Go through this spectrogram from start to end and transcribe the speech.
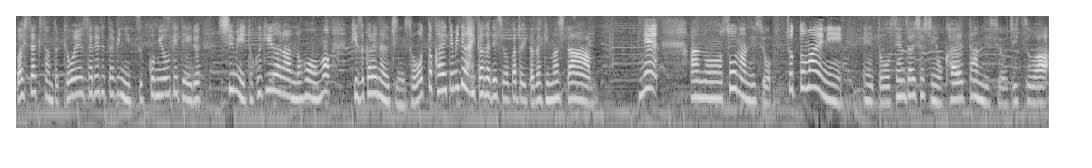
鷲崎さんと共演されるたびにツッコミを受けている趣味特技欄の方も気づかれないうちにそーっと変えてみてはいかがでしょうかといただきました。ねあのそうなんですよ。ちょっと前に、えーと潜在写真を変えたんですよ実は。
